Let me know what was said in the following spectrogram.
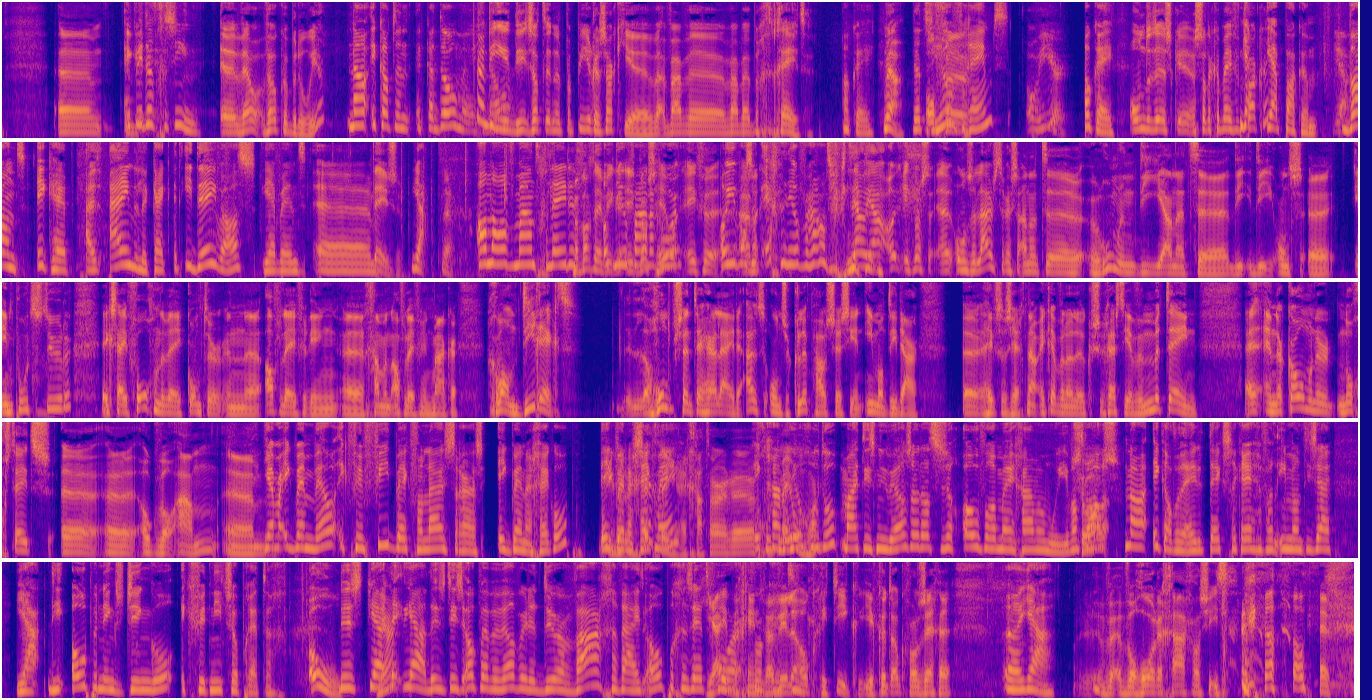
Ehm, Heb ik, je dat gezien? wel, welke bedoel je? Nou, ik had een cadeau mee. Ja, die, die zat in het papieren zakje waar, waar we, waar we hebben gegeten. Oké, Ja, dat is of, heel eh, vreemd. Oh, hier. Oké, Onder de... sk- Zal ik hem even ja, pakken? ja, pak hem. Ja. Want ik heb uiteindelijk... Kijk, het idee was... Jij bent... eh, Deze. Ja. Ja. Anderhalf maand geleden... Maar wacht even, ik- opnieuw ik was heel even Oh, je was ook het- echt een heel verhaal te vertellen. Nou ja, oh, ik was eh, onze luisteraars aan het eh, roemen die, aan het, eh, die, die ons eh, input sturen. Ik zei volgende week komt er een eh, aflevering, eh, gaan we een aflevering maken. Gewoon direct eh, 100% te herleiden uit onze Clubhouse sessie. En iemand die daar eh, heeft gezegd, nou ik heb wel een leuke suggestie, hebben we meteen. En, en daar komen er nog steeds eh, eh, ook wel aan. Ehm, Ja, maar ik ben wel... Ik vind feedback van luisteraars... Ik ben er gek op. Ik, ben er gek zeggen, mee. Jij gaat daar Ik goed ga er mee heel om, goed op. Maar het is nu wel zo dat ze zich overal mee gaan bemoeien. Want hadden- nou, ik had een hele tekst gekregen van iemand die zei... Ja, die openingsjingle, ik vind het niet zo prettig. Oh, Dus ja, ja? dus het is ook, we hebben wel weer de deur wagenwijd opengezet Jij voor, begint, voor wij willen ook kritiek. Je kunt ook gewoon zeggen, ja, we, we horen graag als je iets...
